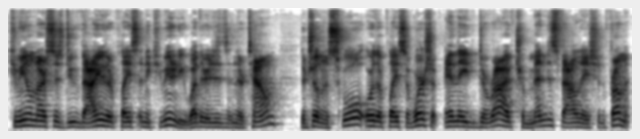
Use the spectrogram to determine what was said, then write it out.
Communal narcissists do value their place in the community, whether it is in their town, their children's school, or their place of worship, and they derive tremendous validation from it.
